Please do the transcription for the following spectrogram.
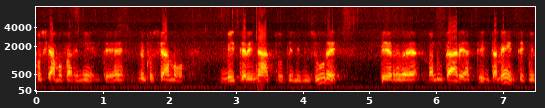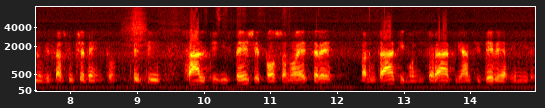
possiamo fare niente, eh. noi possiamo mettere in atto delle misure per eh, valutare attentamente quello che sta succedendo. Questi salti di specie possono essere valutati, monitorati, anzi deve avvenire.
